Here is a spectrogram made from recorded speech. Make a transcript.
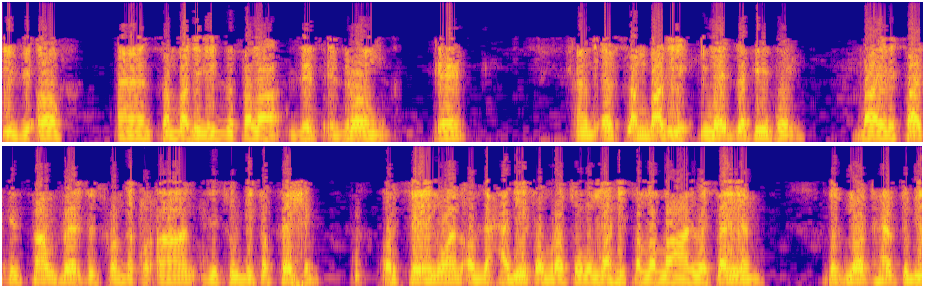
TV off and somebody leads the salah. This is wrong okay? And if somebody leads the people by reciting some verses from the Quran this will be sufficient. Or saying one of the hadith of Rasulullah sallallahu alaihi wasallam does not have to be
